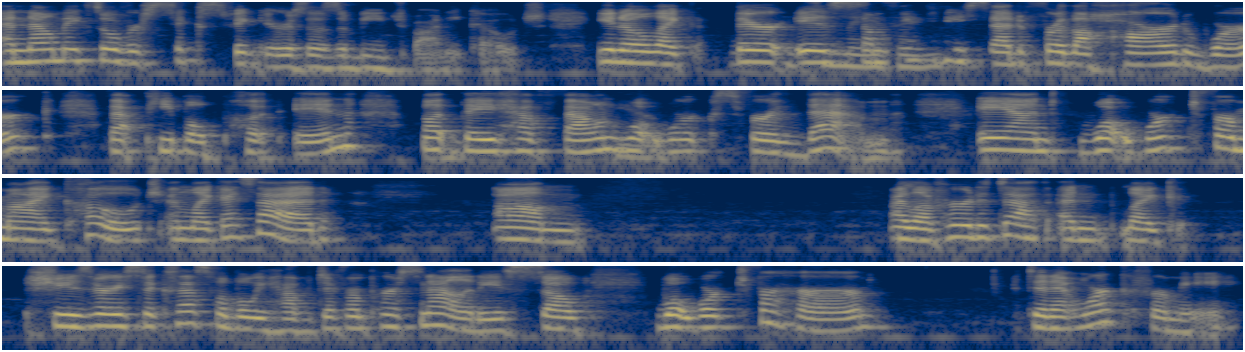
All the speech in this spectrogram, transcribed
and now makes over six figures as a Beachbody coach. You know, like there That's is amazing. something to be said for the hard work that people put in, but they have found yeah. what works for them. And what worked for my coach, and like I said, um, I love her to death. And like she's very successful, but we have different personalities. So what worked for her didn't work for me.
